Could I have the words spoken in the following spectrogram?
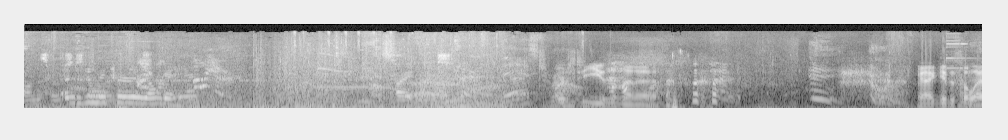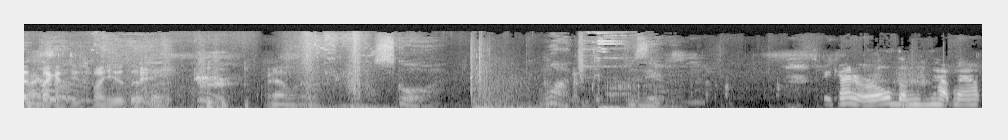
On this no. I'm just gonna make sure they don't get here. Alright, nice. Where's he using that at? I mean, I get it's the last Nice. seconds you just want to use it, but yeah, whatever. Score one to zero. We kind of rolled them that map.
